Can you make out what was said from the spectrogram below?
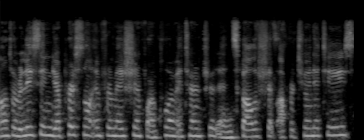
also releasing your personal information for employment internship and scholarship opportunities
